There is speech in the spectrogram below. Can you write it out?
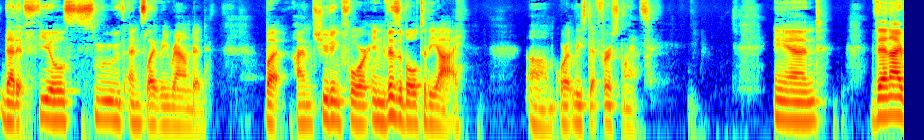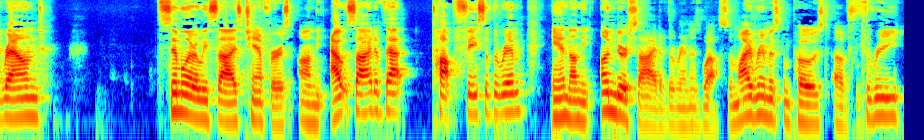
that it feels smooth and slightly rounded. But I'm shooting for invisible to the eye, um, or at least at first glance. And then I round similarly sized chamfers on the outside of that top face of the rim and on the underside of the rim as well. So my rim is composed of three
